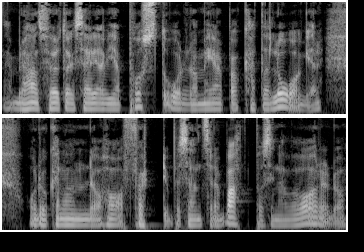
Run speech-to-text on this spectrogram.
började hans företag sälja via postorder då, med hjälp av kataloger. Och då kan han då ha 40% rabatt på sina varor då.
